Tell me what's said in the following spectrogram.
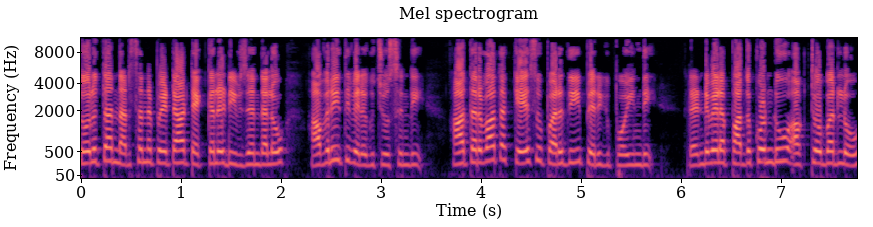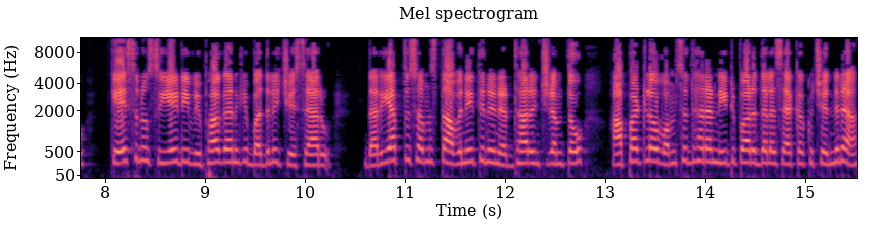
తొలుత నర్సన్నపేట టెక్కలి డివిజన్లలో అవినీతి వెలుగు చూసింది. ఆ తర్వాత కేసు పరిధి పెరిగిపోయింది. రెండు వేల పదకొండు అక్టోబర్లో కేసును సిఐడి విభాగానికి బదిలీ చేశారు. దర్యాప్తు సంస్థ అవినీతిని నిర్ధారించడంతో అప్పట్లో వంశధార నీటిపారుదల శాఖకు చెందిన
